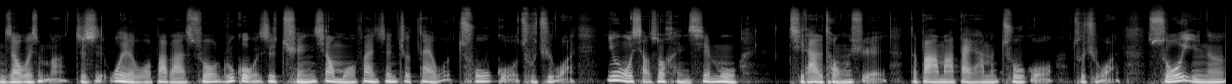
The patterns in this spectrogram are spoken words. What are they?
你知道为什么吗？就是为了我爸爸说，如果我是全校模范生，就带我出国出去玩。因为我小时候很羡慕其他的同学的爸妈带他们出国出去玩，所以呢，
